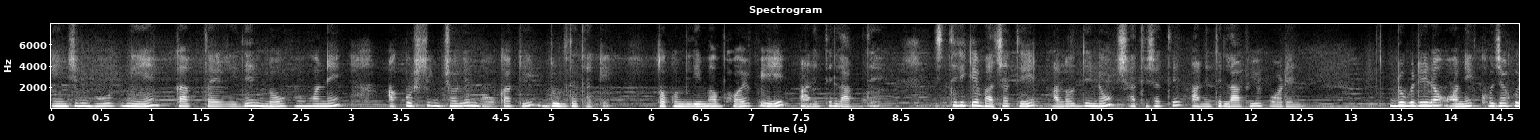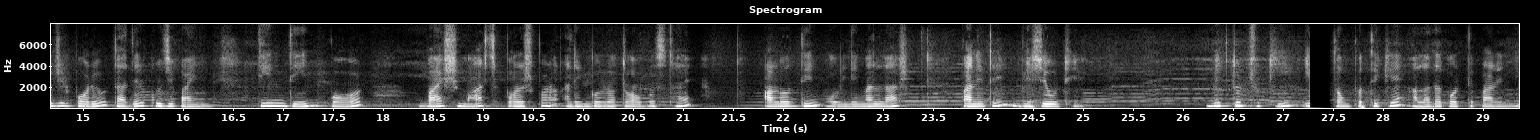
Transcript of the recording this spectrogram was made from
ইঞ্জিন বোট নিয়ে কাপ্তাই হ্রদে নৌ ভ্রমণে আকস্মিক জলে নৌকাটি দুলতে থাকে। তখন লিমা ভয় পেয়ে পানিতে লাফ দেয়। স্ত্রীকে বাঁচাতে আলাউদ্দিনও সাথে সাথে পানিতে লাফিয়ে পড়েন। ডুবুরিরা অনেক খোঁজাখুঁজির পরেও তাদের খুঁজে পায়নি। তিন দিন পর বাইশ মার্চ পরস্পর আলিঙ্গনরত অবস্থায় আলাউদ্দিন ও লিমার লাশ পানিতে ভেসে ওঠে। মৃত্যুর ঝুঁকি দম্পতিকে আলাদা করতে পারেনি।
